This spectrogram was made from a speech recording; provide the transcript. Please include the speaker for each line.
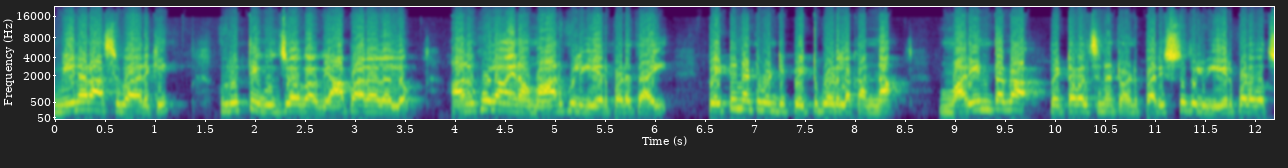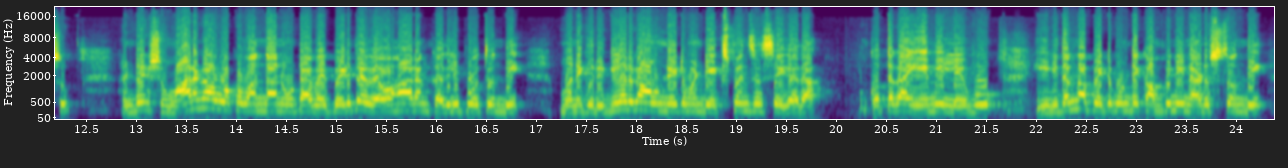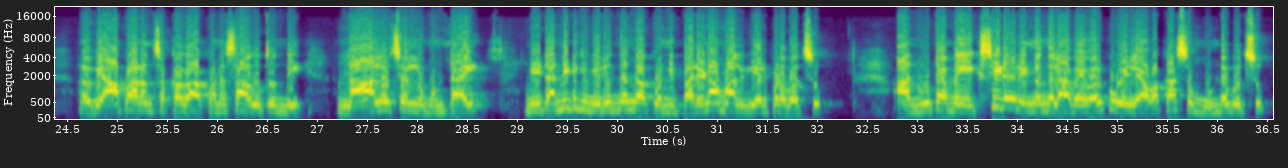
Speaker 1: మీనరాశి వారికి వృత్తి ఉద్యోగ వ్యాపారాలలో అనుకూలమైన మార్పులు ఏర్పడతాయి. పెట్టినటువంటి పెట్టుబడుల కన్నా మరింతగా పెట్టవలసినటువంటి పరిస్థితులు ఏర్పడవచ్చు. అంటే సుమారుగా ఒక వంద నూట యాభై పెడితే వ్యవహారం కదిలిపోతుంది. మనకి రెగ్యులర్గా ఉండేటువంటి ఎక్స్పెన్సెస్ కదా. కొత్తగా ఏమీ లేవు. ఈ విధంగా పెట్టుకుంటే కంపెనీ నడుస్తుంది. వ్యాపారం చక్కగా కొనసాగుతుంది. నా ఆలోచనలు ఉంటాయి. వీటన్నిటికి విరుద్ధంగా కొన్ని పరిణామాలు ఏర్పడవచ్చు. ఆ నూట యాభై ఎక్సిడే రెండు వందల యాభై వరకు వెళ్ళే అవకాశం ఉండవచ్చు.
